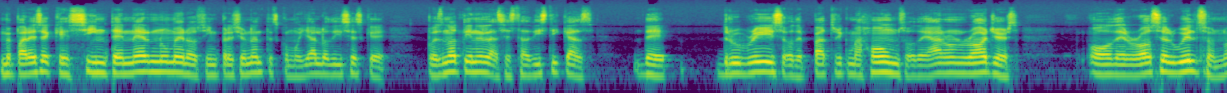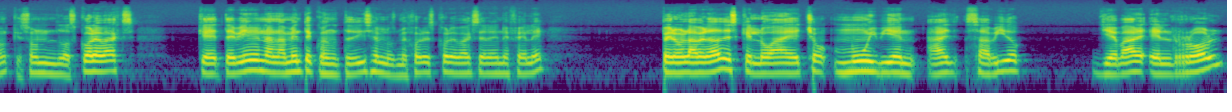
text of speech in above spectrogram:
me parece que sin tener números impresionantes, como ya lo dices, que pues no tiene las estadísticas de Drew Brees o de Patrick Mahomes o de Aaron Rodgers o de Russell Wilson, ¿no? Que son los corebacks que te vienen a la mente cuando te dicen los mejores corebacks de la NFL. Pero la verdad es que lo ha hecho muy bien. Ha sabido llevar el rol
